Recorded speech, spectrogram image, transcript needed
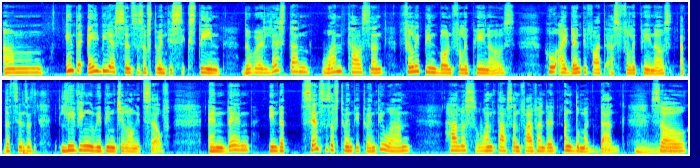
um, in the ABS census of 2016, there were less than 1,000 Philippine-born Filipinos who identified as Filipinos at the census living within Geelong itself. And then, in the census of 2021, halos 1,500 ang dumagdag. Mm. So,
